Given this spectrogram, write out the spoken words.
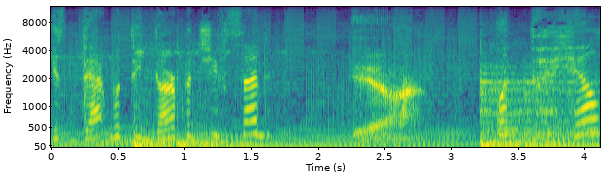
Is that what the DARPA chief said? Yeah. What the hell?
